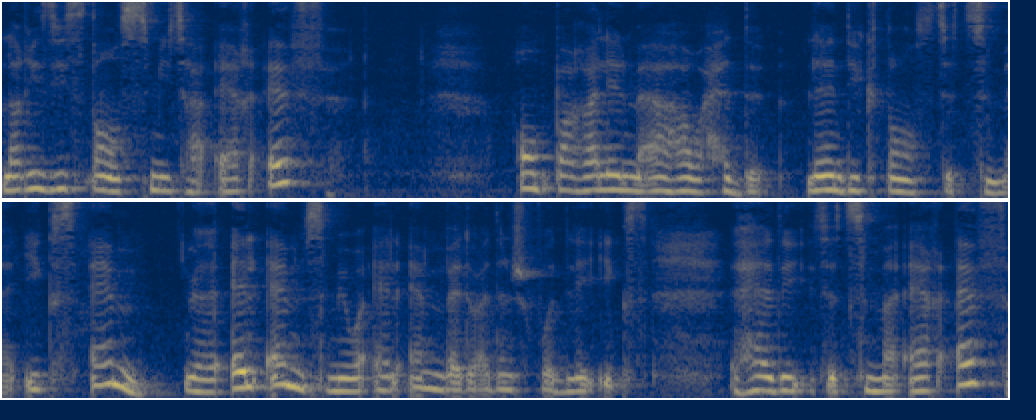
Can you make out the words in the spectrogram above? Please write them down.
la résistance سميتها RF en parallèle معاها واحد l'inductance تتسمى XM LM نسميوها LM بعد عاد نشوفو هاد les X هادي تتسمى RF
